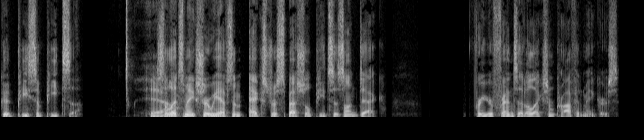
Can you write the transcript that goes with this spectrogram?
good piece of pizza. Yeah. So let's make sure we have some extra special pizzas on deck for your friends at Election Profit Makers.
